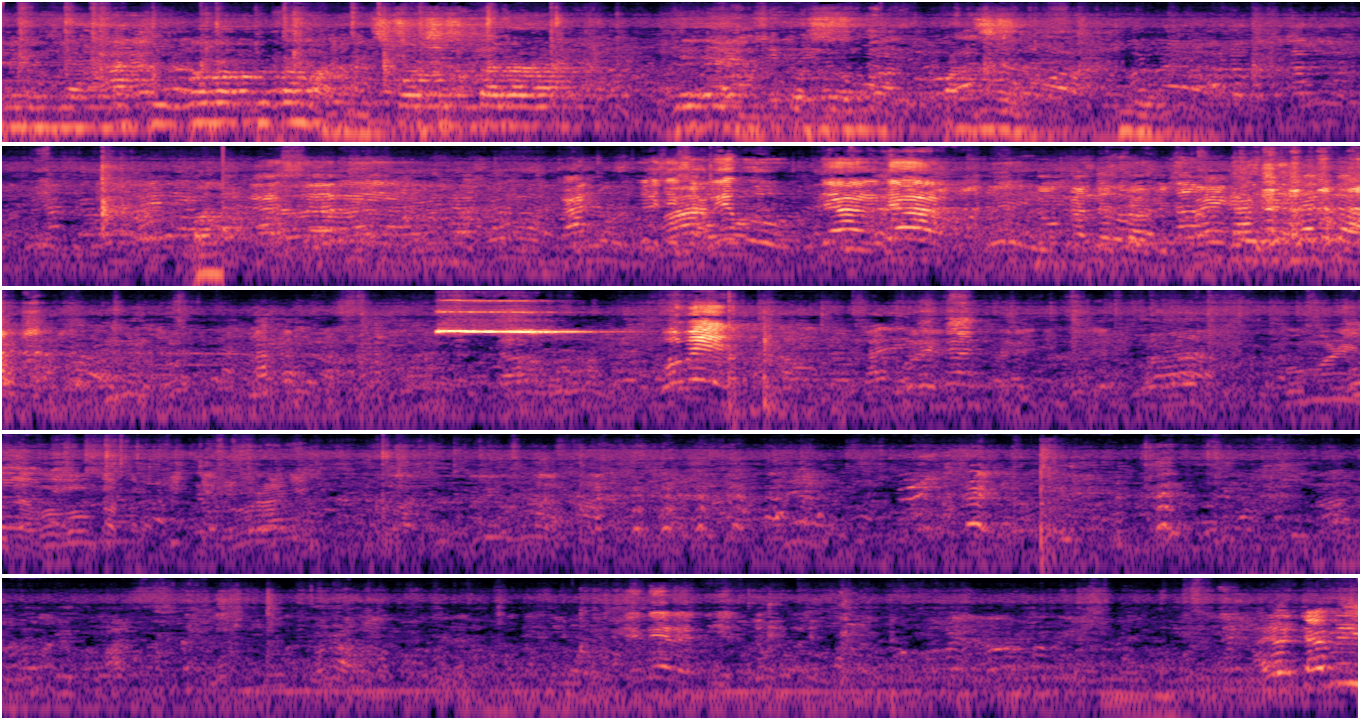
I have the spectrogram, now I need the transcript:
Demikian aku babak pertama dengan skor sementara GM 0 Panzer 2. Pan Kan jadi saya bu. Jangan, jangan. Boben. Ini ada dia tuh. Ayo Jami.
